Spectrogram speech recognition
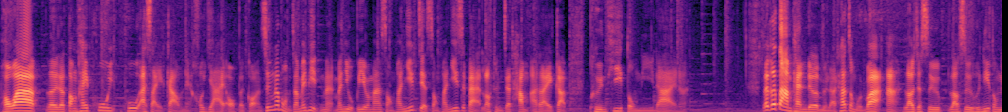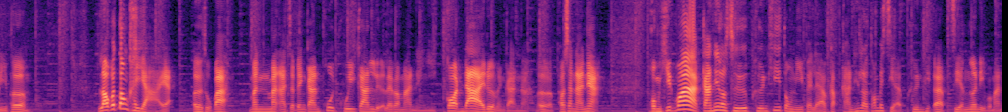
เพราะว่าเลยจะต้องให้ผู้ผู้อาศัยเก่าเนี่ยเขาย้ายออกไปก่อน ซึ่งถ้าผมจำไม่ผิดมันมันอยู่ปีประมาณ 2027-2028 เราถึงจะทำอะไรกับพื้นที่ตรงนี้ได้นะ แล้วก็ตามแผนเดิมอยู่แล้ว ถ้าสมมติว่าอะเราจะซื้อเราซื้อพื้นที่ตรงนี้เพิ่ม เราก็ต้องขยายอะเออถูกป่ะมันมันอาจจะเป็นการพูดคุยกันหรืออะไรประมาณอย่างนี้ก็ได้ด้วยเหมือนกันนะเออเพราะฉะนั้นเนี่ยผมคิดว่าการที่เราซื้อพื้นที่ตรงนี้ไปแล้ว กับการที่เราต้องไปเสียพื้นที่เออเสียเงินอีกประมาณ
